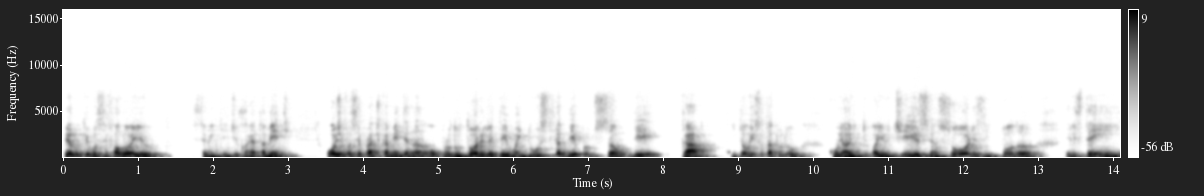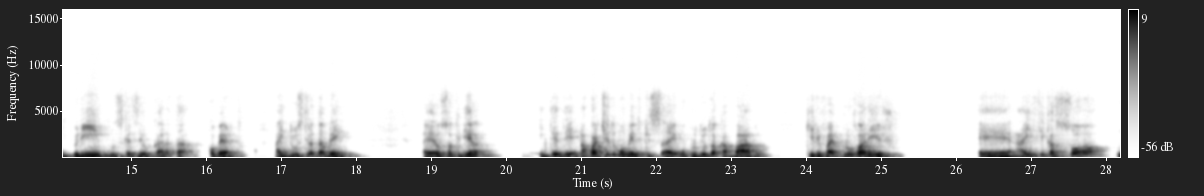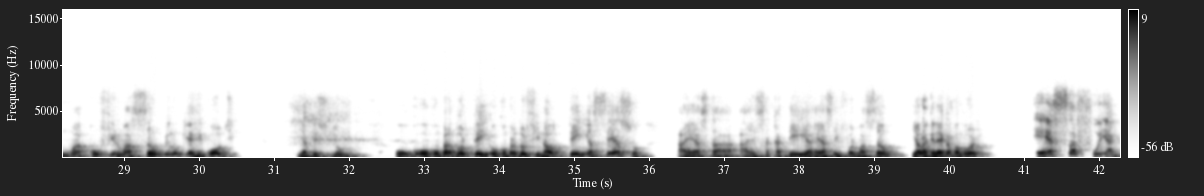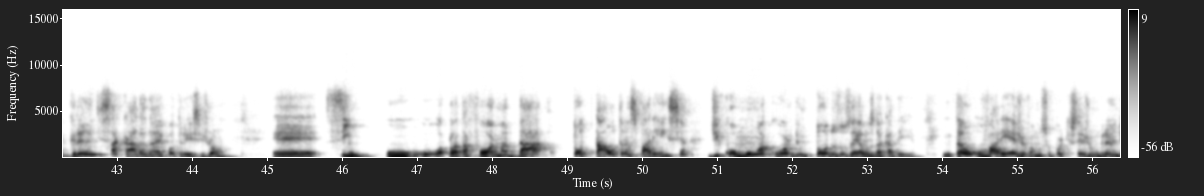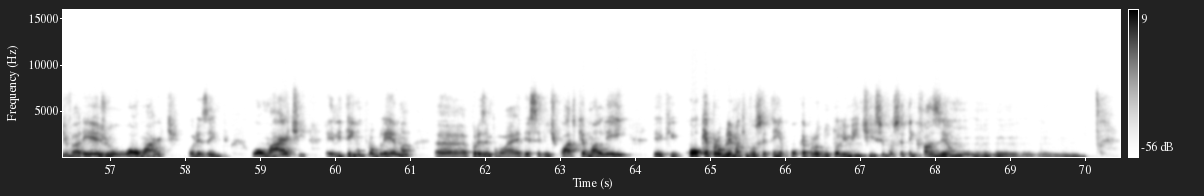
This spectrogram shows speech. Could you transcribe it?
Pelo que você falou, e eu, se eu entendi corretamente, hoje você praticamente, o produtor, ele tem uma indústria de produção de gado. Então, isso está tudo com IoT, sensores em todo. Eles têm brincos, quer dizer, o cara está coberto. A indústria também. É, eu só queria entender, a partir do momento que sai o produto acabado, que ele vai para o varejo, é, aí fica só uma confirmação pelo QR Code. E, a pessoa, o, o comprador tem, o comprador final tem acesso a esta a essa cadeia, a essa informação e ela agrega valor? Essa foi a grande sacada da Ecotrace, João. É, sim, o, o, a plataforma dá total transparência de comum acordo em todos os elos da cadeia. Então, o varejo, vamos supor que seja um grande varejo, Walmart, por exemplo. O Walmart, ele tem um problema, uh, por exemplo, a EDC 24, que é uma lei é que qualquer problema que você tenha com qualquer produto alimentício, você tem que fazer um, um, um, um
